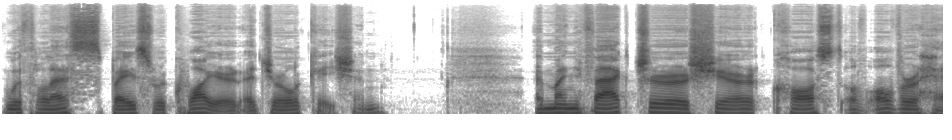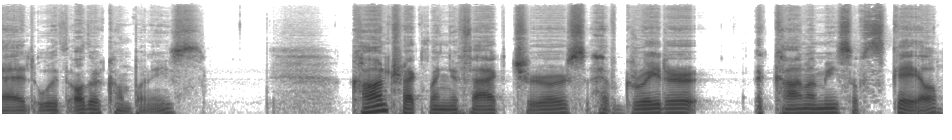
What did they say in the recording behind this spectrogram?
with less space required at your location, a manufacturer share cost of overhead with other companies. Contract manufacturers have greater economies of scale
